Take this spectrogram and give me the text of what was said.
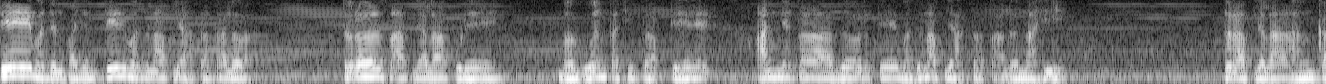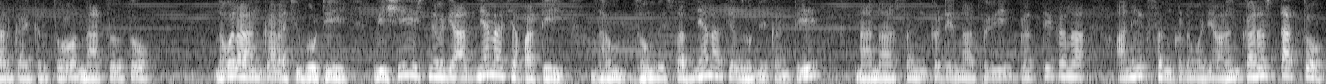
ते भजन पाहिजे ते भजन आपल्या हातात आलं तरच आपल्याला पुढे भगवंताची प्राप्ती आहे. अन्यथा जर ते भजन आपल्या हातात आलं नाही तर आपल्याला अहंकार काय करतो? नाचवतो. नवल अहंकाराची गोठी विशेष लगे अज्ञानाच्या पाठी झम झोंबे सज्ञानाच्या झोंबे कंठी नाना संकटे नाचवी प्रत्येकाला अनेक संकटामध्ये अहंकारच टाकतो.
